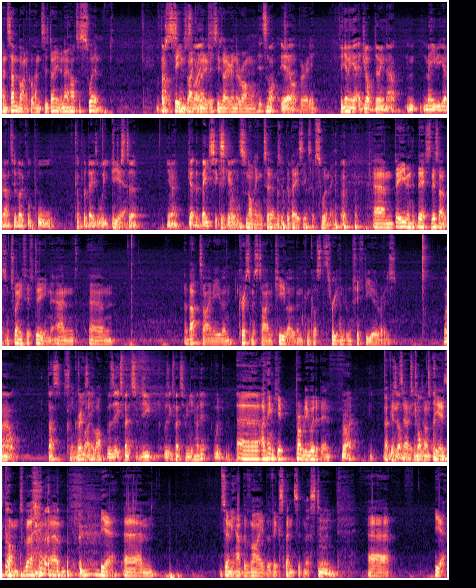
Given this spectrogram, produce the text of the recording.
and some barnacle hunters don't even know how to swim. That Which seems, like, over, it seems like you're in the wrong It's not. Yeah. job, really. If you're going to get a job doing that, m- maybe go down to your local pool a couple of days a week just to, you know, get the basic People skills. nodding terms of the basics of swimming. Um, but even this, this article was in 2015, and um, at that time, even Christmas time, a kilo of them can cost 350 euros. Wow, that's Seems crazy. quite a lot. Was it expensive? Did you, was it expensive when you had it? Would Uh, I think it probably would have been. right? I couldn't on- tell it's you. It was comped. on- yeah, it's comped, but um, yeah, um, certainly had the vibe of expensiveness to Mm. it. Uh, yeah,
